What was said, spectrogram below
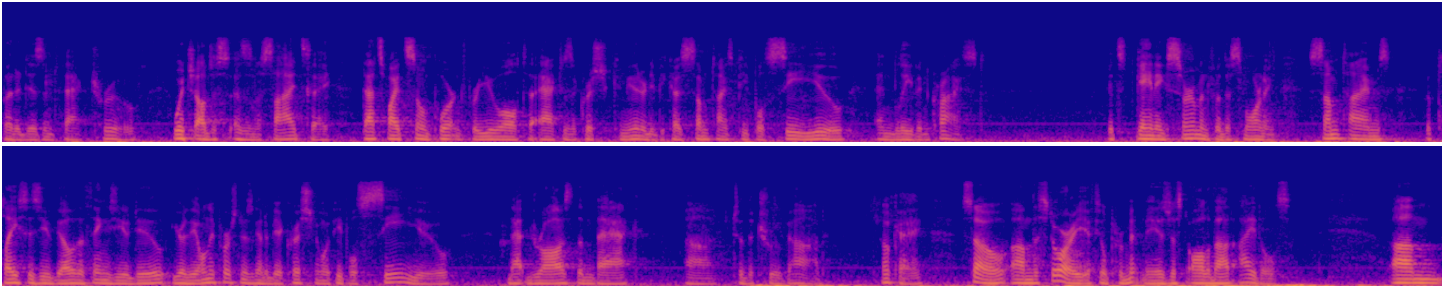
but it is in fact true. Which I'll just, as an aside, say that's why it's so important for you all to act as a Christian community because sometimes people see you and believe in Christ. It's gaining sermon for this morning. Sometimes the places you go, the things you do, you're the only person who's going to be a Christian when people see you. That draws them back uh, to the true God. Okay, so um, the story, if you'll permit me, is just all about idols. Um,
